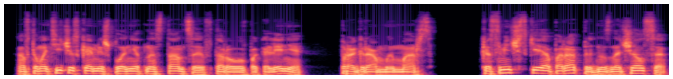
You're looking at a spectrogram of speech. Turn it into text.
– автоматическая межпланетная станция второго поколения, программы «Марс». Космический аппарат предназначался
